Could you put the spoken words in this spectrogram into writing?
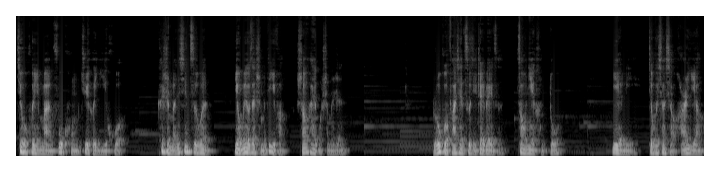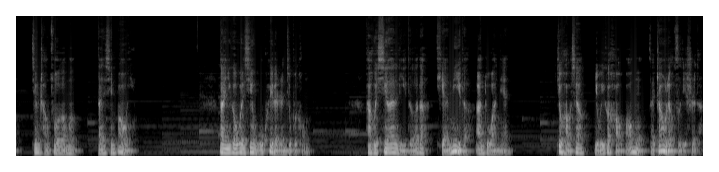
就会满腹恐惧和疑惑，开始扪心自问，有没有在什么地方伤害过什么人？如果发现自己这辈子造孽很多，夜里。就会像小孩一样，经常做噩梦，担心报应。但一个问心无愧的人就不同，他会心安理得的、甜蜜的安度晚年，就好像有一个好保姆在照料自己似的。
